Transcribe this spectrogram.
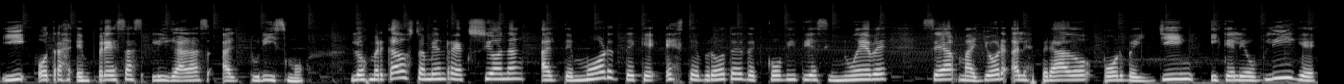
y otras empresas ligadas al turismo. Los mercados también reaccionan al temor de que este brote de COVID-19 sea mayor al esperado por Beijing y que le obligue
